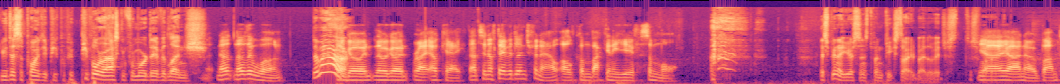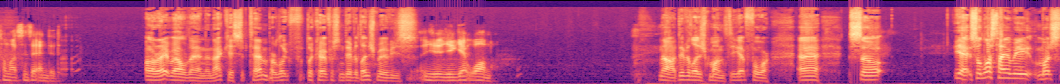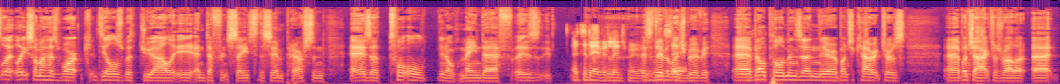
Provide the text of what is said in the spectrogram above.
You disappointed people. Pe- People were asking for more David Lynch. No, no, they weren't. They They were were. going. They were going. Right, okay, that's enough David Lynch for now. I'll come back in a year for some more. It's been a year since Twin Peaks started, by the way. Just, just Yeah, yeah, I know, but I'm talking about since it ended. All right. Well, then, in that case, September. Look, look out for some David Lynch movies. You, you get one. No, David Lynch month. You get four. Uh, so, yeah. So, Lost Highway, much like, like some of his work, deals with duality and different sides to the same person. It is a total, you know, mind f. It is It's a David Lynch movie. It's a David Lynch saying. movie. Uh, Bill Pullman's in there, a bunch of characters, uh, a bunch of actors rather. Uh,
